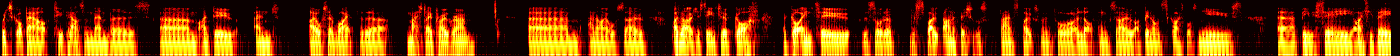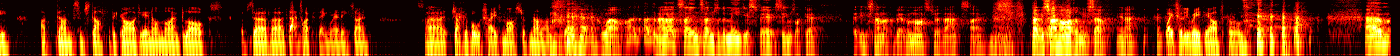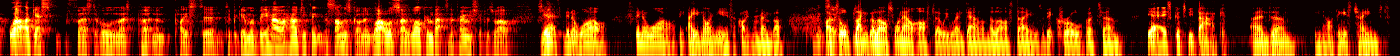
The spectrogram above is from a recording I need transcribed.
which has got about 2,000 members. Um, I do, and I also write for the Matchday program, um, and I also I don't know. I just seem to have got I got into the sort of the spoke unofficial fan spokesman for a lot of things. So I've been on Sky Sports News, uh, BBC, ITV. I've done some stuff for the Guardian, online blogs, Observer, that type of thing, really. So, uh, jack of all trades, master of none. I'd say. well, I, I don't know. I'd say in terms of the media sphere, it seems like a. But you sound like a bit of a master of that. So you know, don't be so hard on yourself. You know. Wait till you read the articles. Um, well, I guess first of all, the most pertinent place to, to begin would be how how do you think the summer's gone? And well, also welcome back to the Premiership as well. It's yeah, good- it's been a while. It's been a while. I think eight, nine years. I can't even remember. I think I sort of blanked the last one out after we went down on the last day. It was a bit cruel, but um, yeah, it's good to be back. And um, you know, I think it's changed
